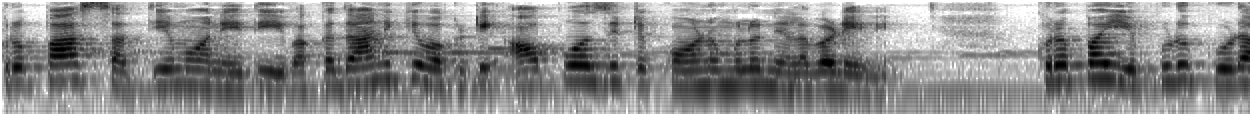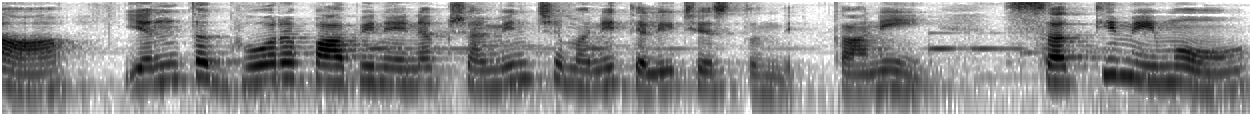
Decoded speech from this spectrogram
కృపా సత్యము అనేది ఒకదానికి ఒకటి ఆపోజిట్ కోణములు నిలబడేవి. కృప ఎప్పుడు కూడా ఎంత ఘోర పాపినైనా క్షమించమని తెలియచేస్తుంది. కానీ సత్యమేమో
